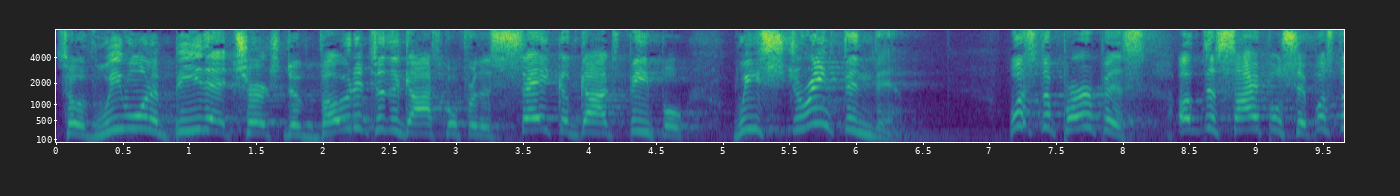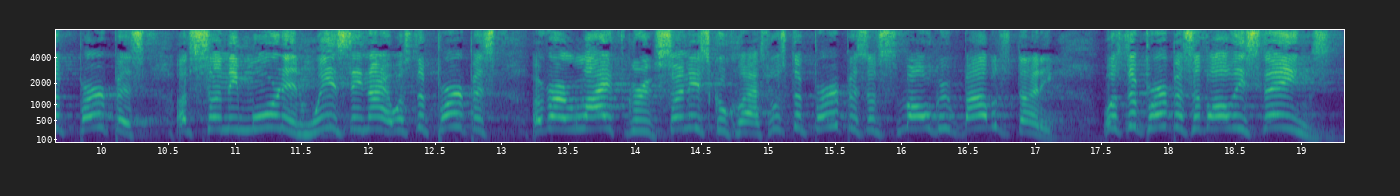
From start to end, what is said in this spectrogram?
So, if we want to be that church devoted to the gospel for the sake of God's people, we strengthen them. What's the purpose of discipleship? What's the purpose of Sunday morning, Wednesday night? What's the purpose of our life group, Sunday school class? What's the purpose of small group Bible study? What's the purpose of all these things?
